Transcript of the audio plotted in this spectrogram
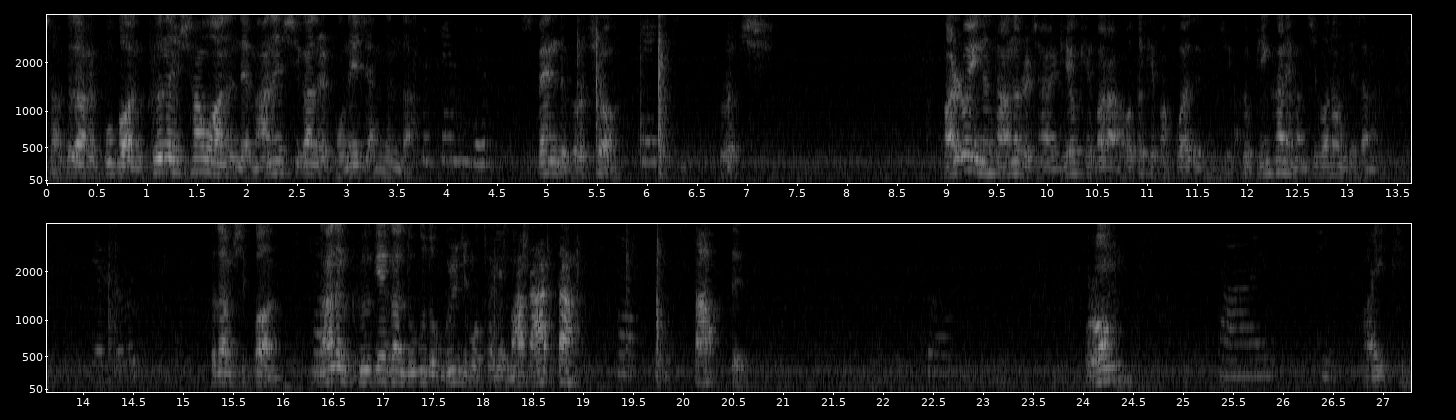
자, 그 다음에 9번. 그는 샤워하는데 많은 시간을 보내지 않는다. Spend. spend. 그렇죠. Taking. 그렇지. 관로 있는 단어를 잘 기억해봐라. 어떻게 바꿔야 되는지. 그 빈칸에만 집어넣으면 되잖아. Sir. 그 다음 10번 나는 그 개가 누구도 물지 못하게 막았다 stopped from biting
